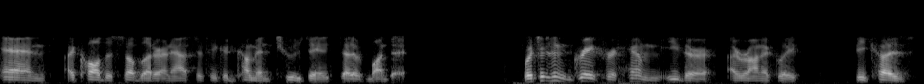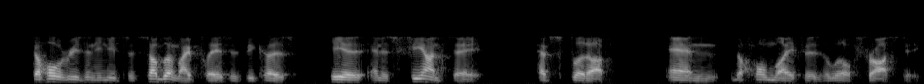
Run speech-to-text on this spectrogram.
and I called the subletter and asked if he could come in Tuesday instead of Monday, which isn't great for him either, ironically, because the whole reason he needs to sublet my place is because he and his fiance have split up, and the home life is a little frosty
